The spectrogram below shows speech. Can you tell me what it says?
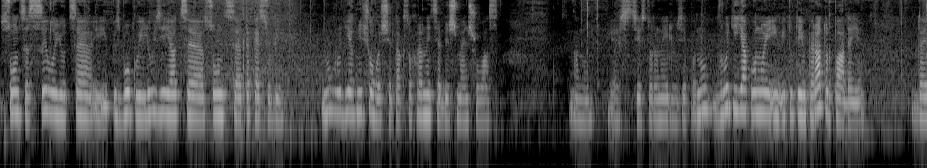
сонце з силою, це і з боку ілюзія, це сонце таке собі. Ну, вроді як нічого ще так сохраниться більш-менш у вас. А ну, я з цієї сторони ілюзії. Ну, вроді як воно і, і тут і імператор падає. Дай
